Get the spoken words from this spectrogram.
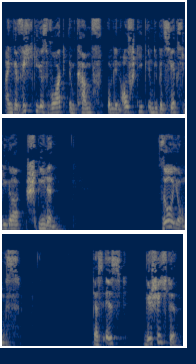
ein gewichtiges Wort im Kampf um den Aufstieg in die Bezirksliga spielen. So, Jungs, das ist Geschichte.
